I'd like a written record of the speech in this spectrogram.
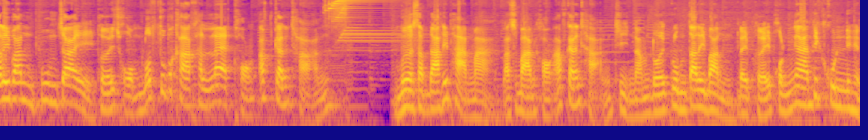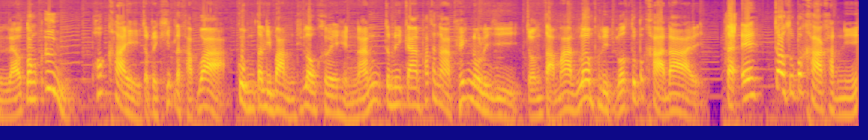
ตาลิบันภูมิใจเผยโฉมรถซุปเปอร์คาร์คันแรกของอัฟกานิสถานเมื่อสัปดาห์ที่ผ่านมา รัฐบาลของอัฟกานิสถานที่นำโดยกลุ่มตาลิบัน ได้เผยผลงานที่คุณเห็นแล้วต้องอึ้ง เพราะใครจะไปคิดล่ะครับว่ากลุ่มตาลิบันที่เราเคยเห็นนั้น จะมีการพัฒนาเทคโนโลยี จนสามารถเริ่มผลิตรถซุปเปอร์คาร์ได้ แต่เอ๊ะ เจ้าซุปเปอร์คาร์คันนี้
